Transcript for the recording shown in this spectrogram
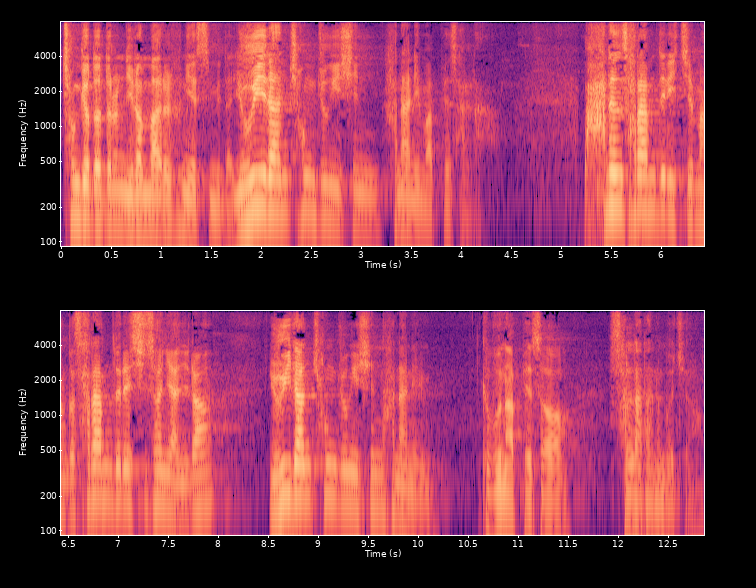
청교도들은 이런 말을 흔히 했습니다. 유일한 청중이신 하나님 앞에 살라. 많은 사람들이 있지만 그 사람들의 시선이 아니라 유일한 청중이신 하나님, 그분 앞에서 살라라는 거죠.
